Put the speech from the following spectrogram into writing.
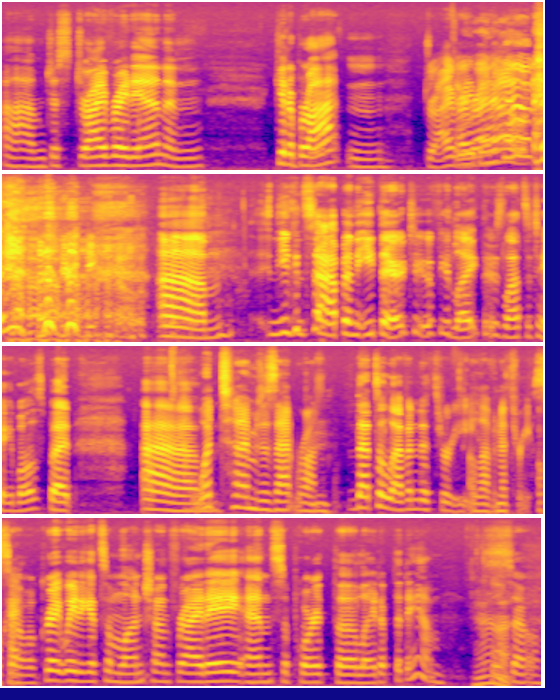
Um, just drive right in and get a brat and drive right, right back out. um, you can stop and eat there too if you'd like. There's lots of tables, but um, what time does that run? That's 11 to 3. 11 to 3. Okay. So great way to get some lunch on Friday and support the Light Up the Dam. Yeah. So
